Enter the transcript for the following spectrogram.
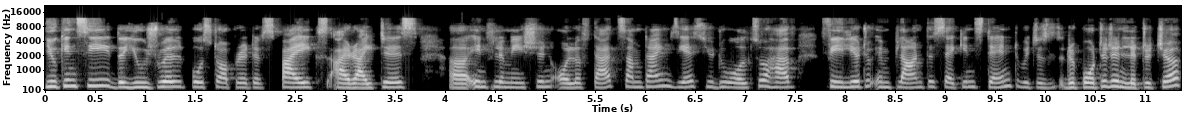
You can see the usual postoperative spikes iritis uh, inflammation all of that. Sometimes yes you do also have failure to implant the second which is reported in literature,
